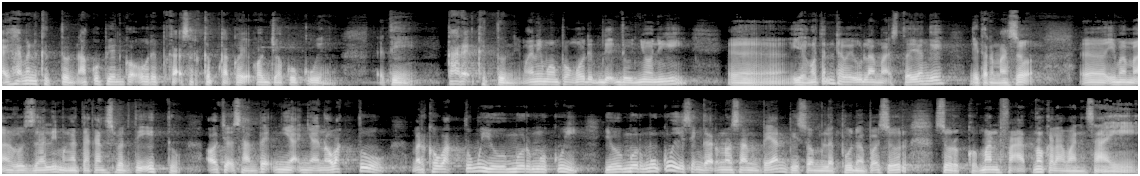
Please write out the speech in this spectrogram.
ayo sampean gedun, aku biyen kok urip gak sergep gak koyo kancaku kuwi. Dadi karek gedun. Mane mumpung urip di donya niki eh, ya ngoten dawe ulama sedaya nggih nggih termasuk eh, Imam Al-Ghazali mengatakan seperti itu. Ojo sampai nyak-nyakno waktu. Mergo waktumu ya umurmu kuwi. Ya umurmu kuwi sing karena sampean bisa mlebu napa sur surga manfaatno kelawan sae.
